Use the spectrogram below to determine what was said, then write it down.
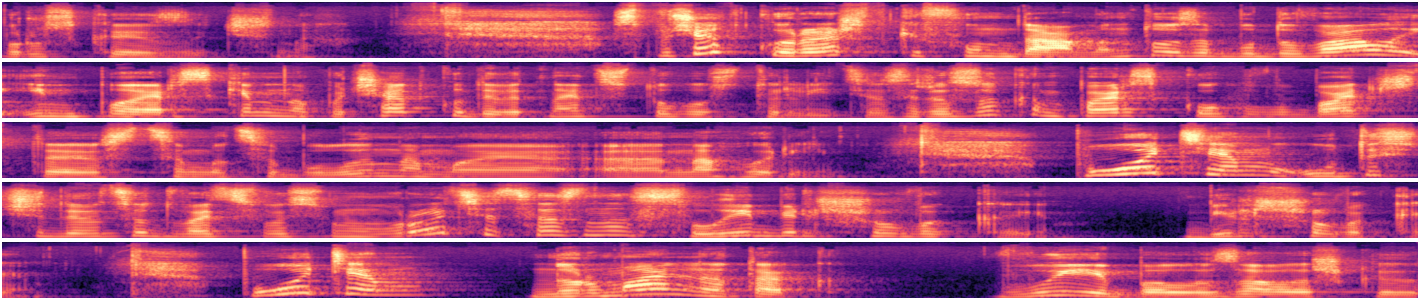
рускоязичних. Спочатку рештки фундаменту забудували імперським на початку 19 століття. Зразок імперського ви бачите з цими цибулинами е, на горі. Потім, у 1928 році, це знесли більшовики. більшовики. Потім нормально так виїбали залишки,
